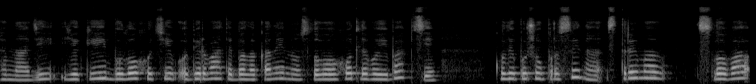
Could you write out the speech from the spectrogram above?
Геннадій, який було хотів обірвати балаканину словоохотливої бабці, коли почув про сина, стримав слова,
